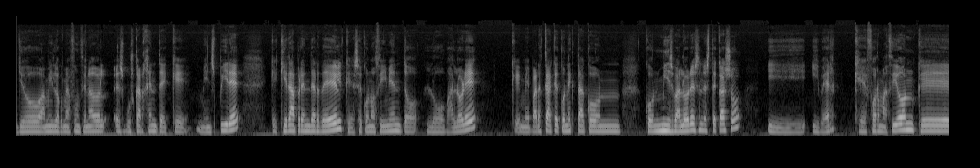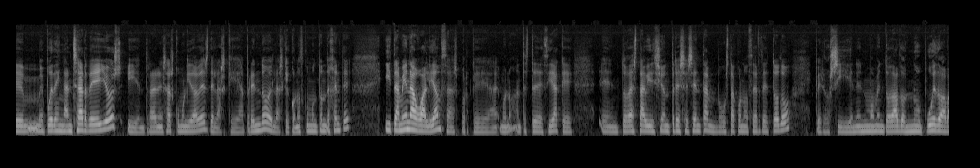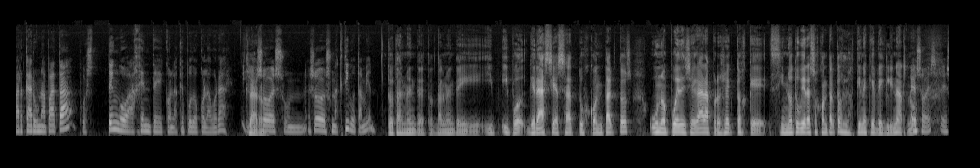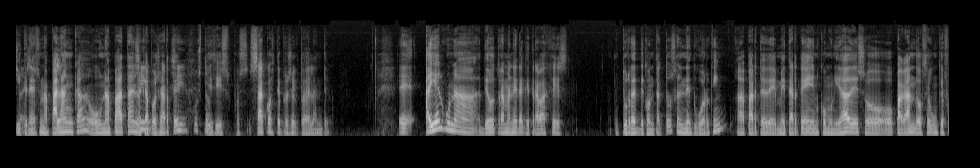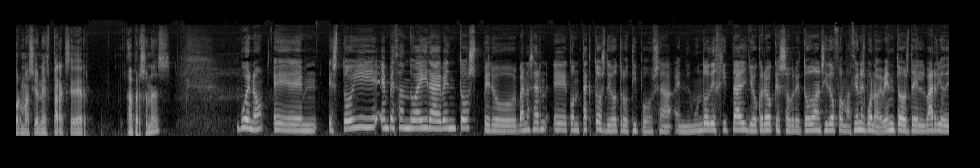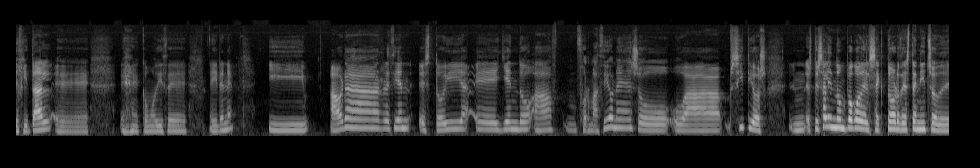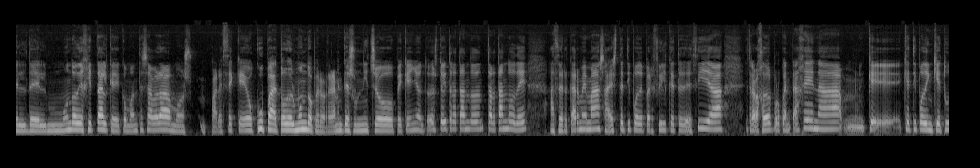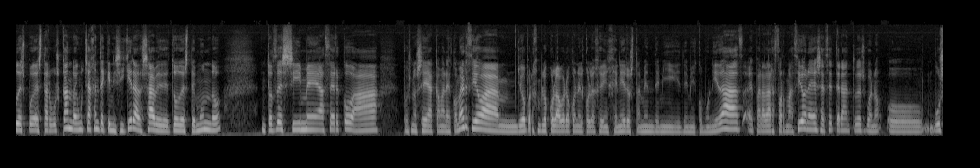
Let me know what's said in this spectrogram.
yo a mí lo que me ha funcionado es buscar gente que me inspire, que quiera aprender de él, que ese conocimiento lo valore, que me parezca que conecta con, mis valores en este caso y, ver qué formación, qué me puede enganchar de ellos y entrar en esas comunidades de las que aprendo, en las que conozco un montón de gente. Y también hago alianzas, porque, bueno, antes te decía que en toda esta visión 360 me gusta conocer de todo, pero si en un momento dado no puedo abarcar una pata, pues tengo a gente con la que puedo colaborar. Y eso, es un, eso es un activo también. Totalmente, totalmente. Y, gracias a tus contactos uno puede llegar a proyectos que si no tuviera esos contactos los tienes que declinar, ¿no? Eso es. y tenés una palanca o una pata en la que apoyarte y decís, pues saco este proyecto adelante. Eh, ¿Hay alguna de otra manera que trabajes tu red de contactos, el networking, aparte de meterte en comunidades o, pagando según qué formaciones para acceder a personas? Bueno, em, estoy empezando a ir a eventos, pero van a ser eh, contactos de otro tipo. O sea, en el mundo digital yo creo que sobre todo han sido formaciones, bueno, eventos del barrio digital, eh, como dice Irene. Y Ahora recién estoy eh, yendo a formaciones o, a sitios. Mm, estoy saliendo un poco del sector de este nicho del, mundo digital que, como antes hablábamos, parece que ocupa a todo el mundo, pero realmente es un nicho pequeño. Entonces estoy tratando, tratando de acercarme más a este tipo de perfil que te decía, trabajador por cuenta ajena, mm, qué tipo de inquietudes puede estar buscando. Hay mucha gente que ni siquiera sabe de todo este mundo. Entonces sí me acerco a pues no sé, a Cámara de Comercio. yo, por ejemplo, colaboro con el Colegio de Ingenieros también de mi, de mi comunidad eh, para dar formaciones, etcétera. Entonces, bueno,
